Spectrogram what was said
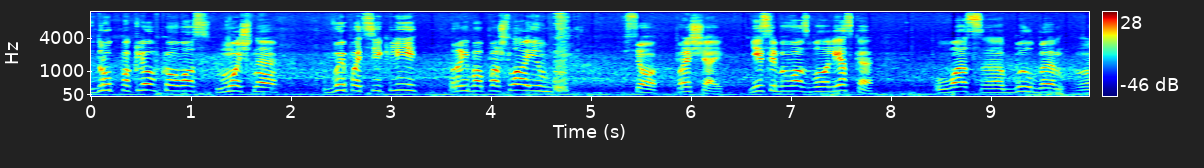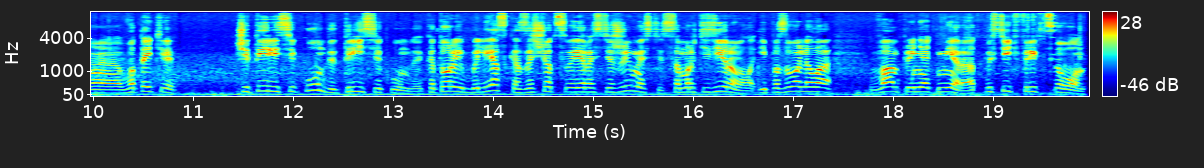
Вдруг поклевка у вас мощная, вы подсекли, рыба пошла и все, прощай. Если бы у вас была леска, у вас э, был бы э, вот эти 4 секунды, 3 секунды, которые бы леска за счет своей растяжимости самортизировала и позволила вам принять меры, отпустить фрикцион,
